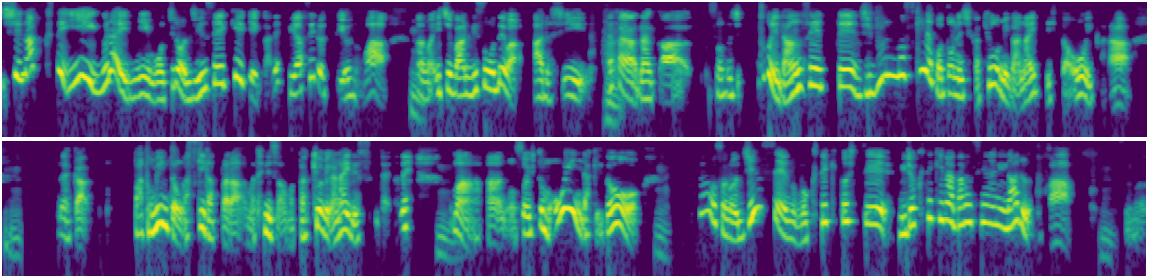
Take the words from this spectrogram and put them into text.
しなくていいぐらいにもちろん人生経験がね、増やせるっていうのは、うんあの一番理想ではあるし、はいだからなんか、そのじ特に男性って自分の好きなことにしか興味がないって人は多いから、うんなんか、バドミントンが好きだったら、まあ、テニスは全く興味がないです、みたいなね。うん。まあ、あの、そういう人も多いんだけど、うん。でもその人生の目的として魅力的な男性になるとか、うん。その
